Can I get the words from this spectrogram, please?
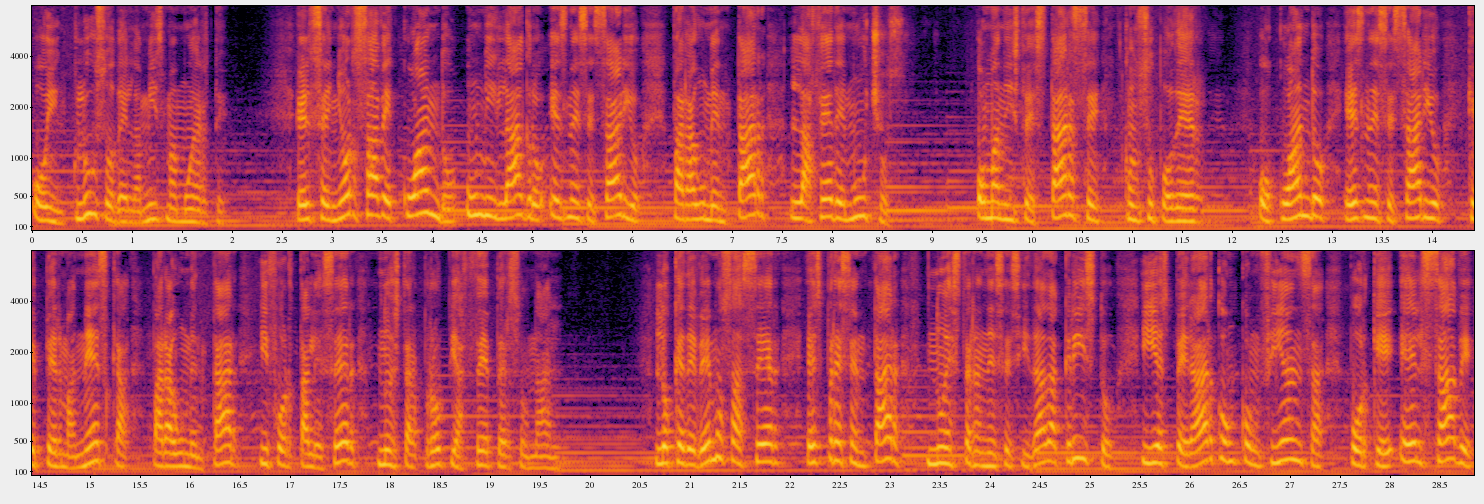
o incluso de la misma muerte. El Señor sabe cuándo un milagro es necesario para aumentar la fe de muchos o manifestarse con su poder o cuando es necesario que permanezca para aumentar y fortalecer nuestra propia fe personal. Lo que debemos hacer es presentar nuestra necesidad a Cristo y esperar con confianza porque Él sabe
